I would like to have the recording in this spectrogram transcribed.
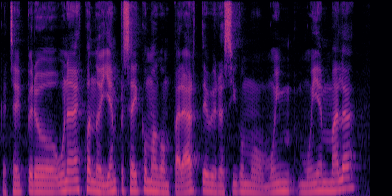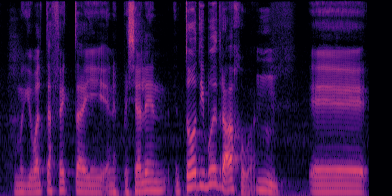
¿cachai? Pero una vez cuando ya empezáis como a compararte, pero así como muy, muy en mala, como que igual te afecta, y en especial en, en todo tipo de trabajo. Mm, Eh,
